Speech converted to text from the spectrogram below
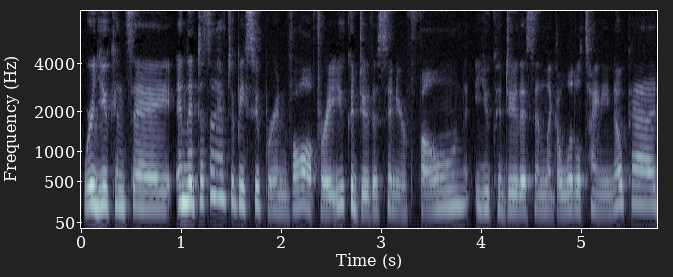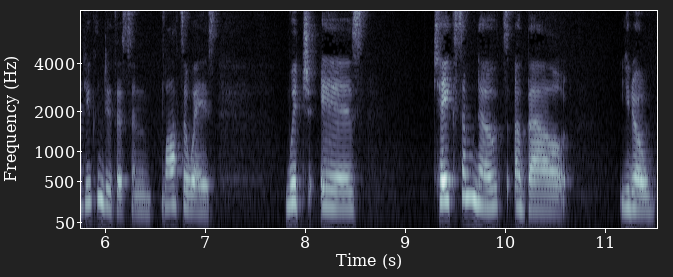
where you can say, and it doesn't have to be super involved, right? You could do this in your phone, you could do this in like a little tiny notepad, you can do this in lots of ways, which is take some notes about, you know,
